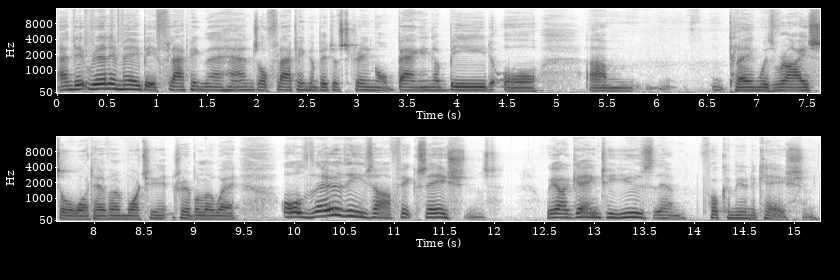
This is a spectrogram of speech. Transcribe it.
And it really may be flapping their hands or flapping a bit of string or banging a bead or um, playing with rice or whatever and watching it dribble away. Although these are fixations, we are going to use them for communication.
